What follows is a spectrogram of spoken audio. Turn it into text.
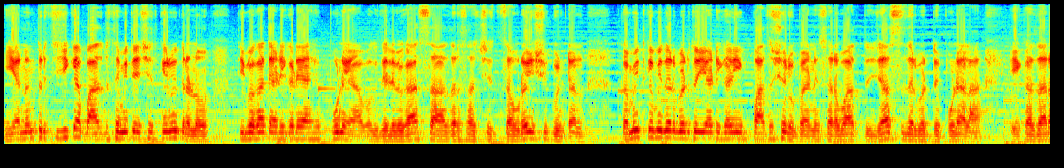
यानंतरची जी काय बाजार समिती आहे शेतकरी मित्रांनो ती बघा त्या ठिकाणी आहे पुणे आवक झाली बघा सहा हजार सातशे चौऱ्याऐंशी क्विंटल. कमीत कमी दर भेटतो या ठिकाणी पाचशे रुपये आणि सर्वात जास्त दर भेटतो पुण्याला एक हजार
